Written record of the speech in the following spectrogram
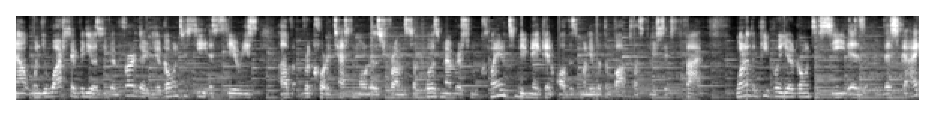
Now, when you watch their videos even further, further, you're going to see a series of recorded testimonials from supposed members who claim to be making all this money with the Bot Plus 365. One of the people you're going to see is this guy,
